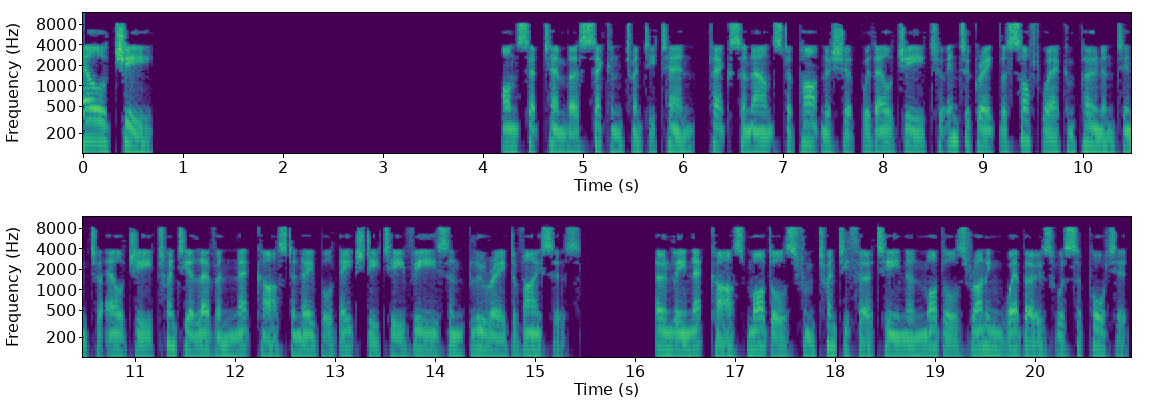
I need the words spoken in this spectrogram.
LG On September 2, 2010, Plex announced a partnership with LG to integrate the software component into LG 2011 Netcast-enabled HDTVs and Blu-ray devices. Only Netcast models from 2013 and models running WebOS were supported.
